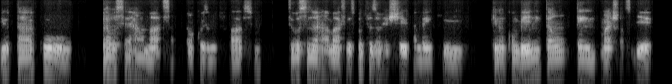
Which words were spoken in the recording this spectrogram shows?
E o taco, para você errar a massa, é uma coisa muito fácil. Se você não errar a massa, você pode fazer um recheio também que que não combina, então tem mais chance de erro.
